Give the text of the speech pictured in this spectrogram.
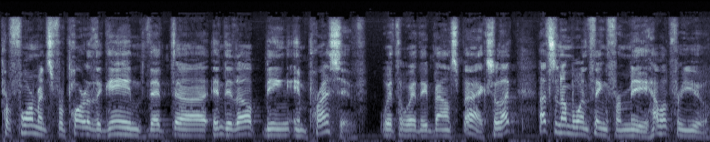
performance for part of the game that uh, ended up being impressive with the way they bounced back. So that that's the number one thing for me. How about for you?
